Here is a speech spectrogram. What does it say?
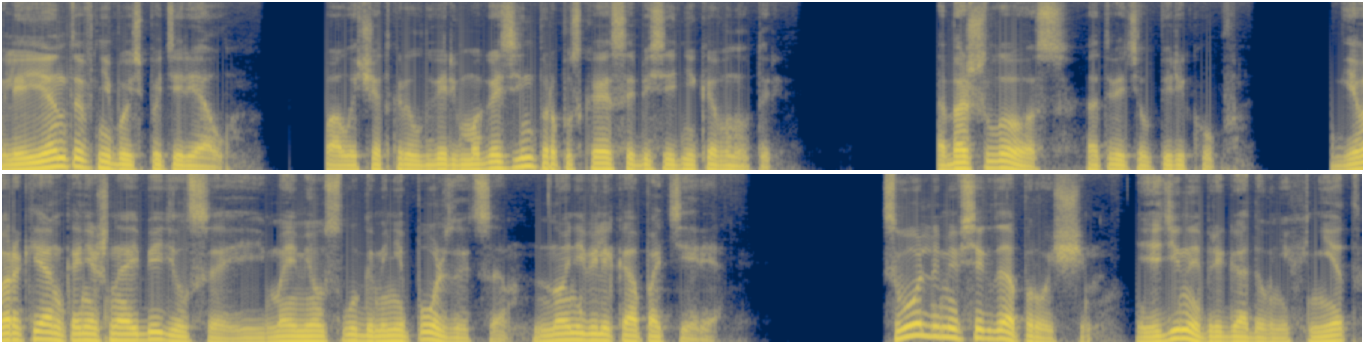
«Клиентов, небось, потерял». Палыч открыл дверь в магазин, пропуская собеседника внутрь. «Обошлось», — ответил Перекуп. «Геворкян, конечно, обиделся и моими услугами не пользуется, но невелика потеря. С вольными всегда проще. Единой бригады у них нет,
